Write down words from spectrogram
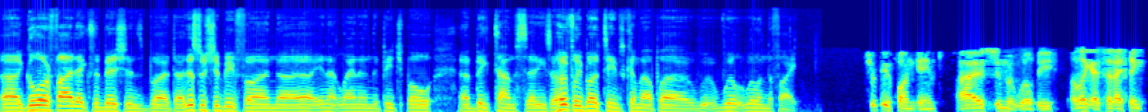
uh, glorified exhibitions. But uh, this one should be fun uh, in Atlanta in the Peach Bowl, big time setting. So hopefully both teams come up uh, willing to fight. Should be a fun game. I assume it will be. Like I said, I think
